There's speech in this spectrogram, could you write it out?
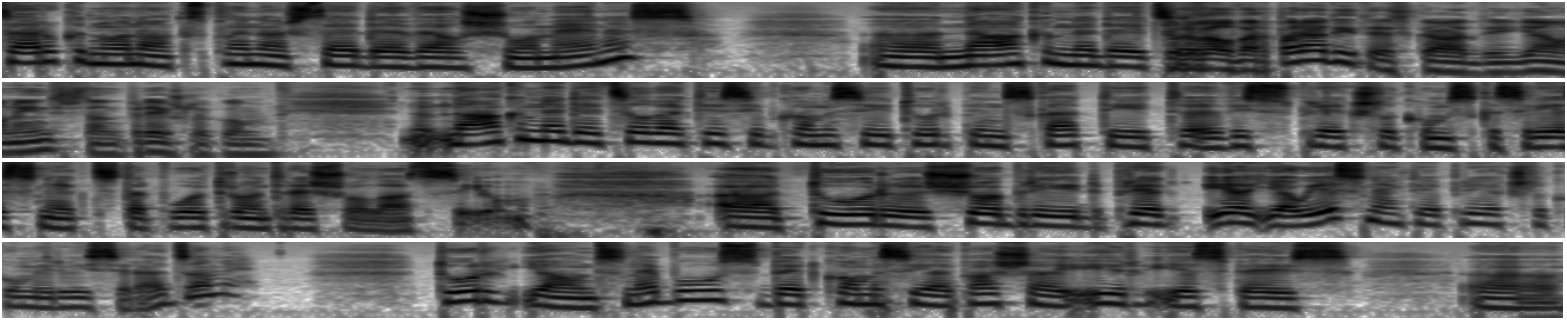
ceru, ka nonāks plenāra sēdē vēl šomēnes. Nākamnedēļ. Tur vēl var parādīties kādi jauni, interesanti priekšlikumi. Nu, Nākamnedēļ cilvēktiesību komisija turpina skatīt visus priekšlikumus, kas ir iesniegti starp otro un trešo lasījumu. Tur šobrīd priek, jau iesniegtie priekšlikumi ir visi redzami. Tur jauns nebūs, bet komisijai pašai ir iespējas uh,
